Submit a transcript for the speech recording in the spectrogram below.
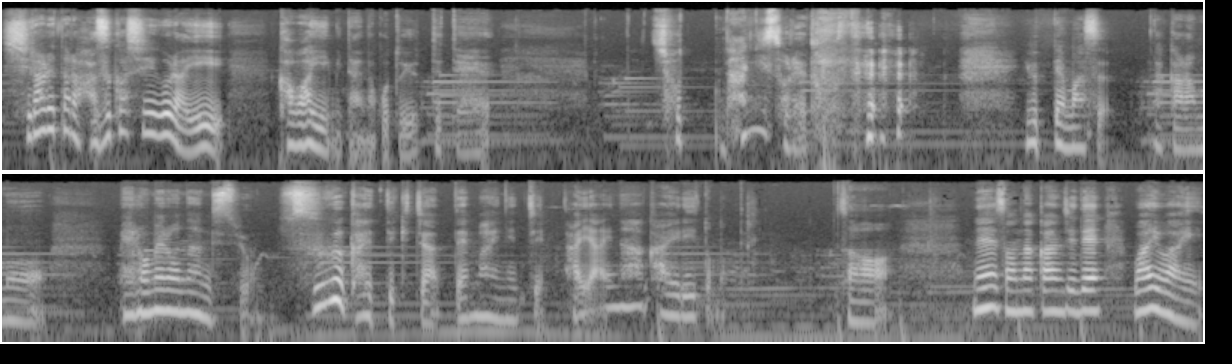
知られたら恥ずかしいぐらい可愛いみたいなこと言っててちょっと何それと思って 言ってます。だからもうメロメロなんですよ。すぐ帰ってきちゃって毎日。早いな帰りと思って。そう。ねそんな感じでワイワイ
